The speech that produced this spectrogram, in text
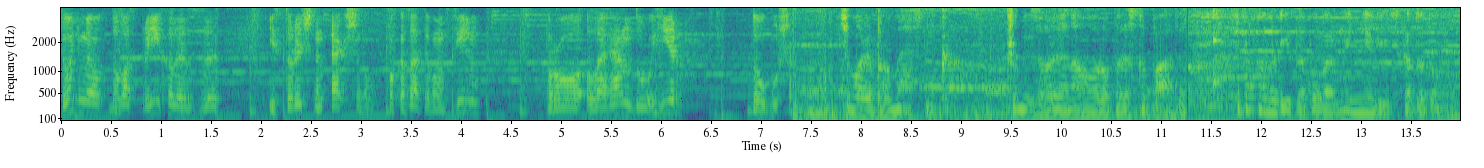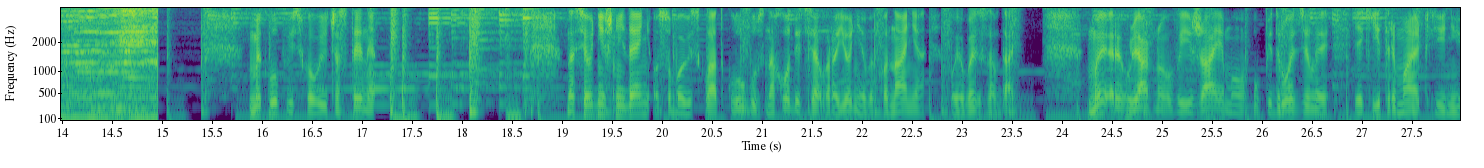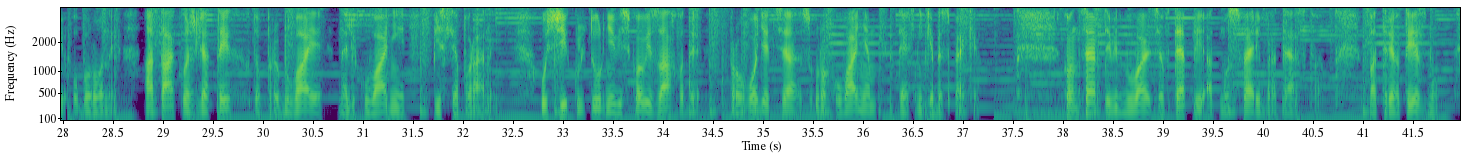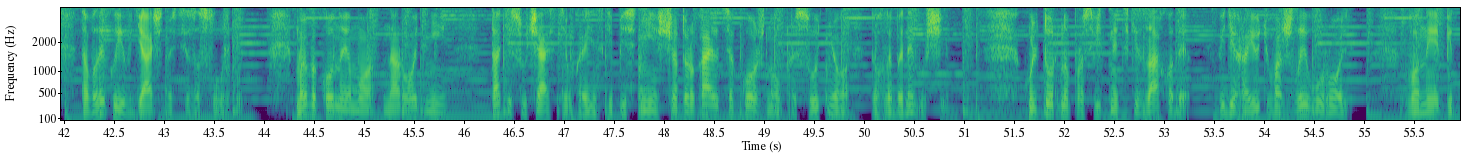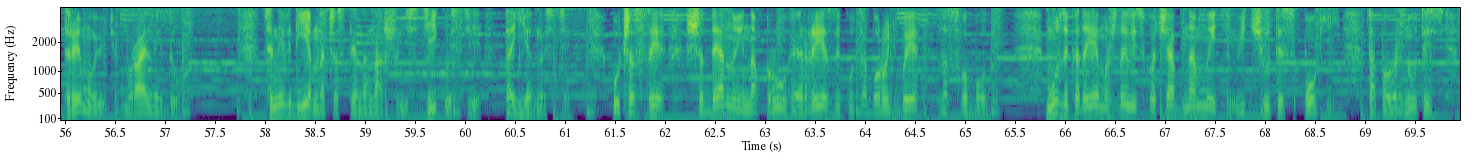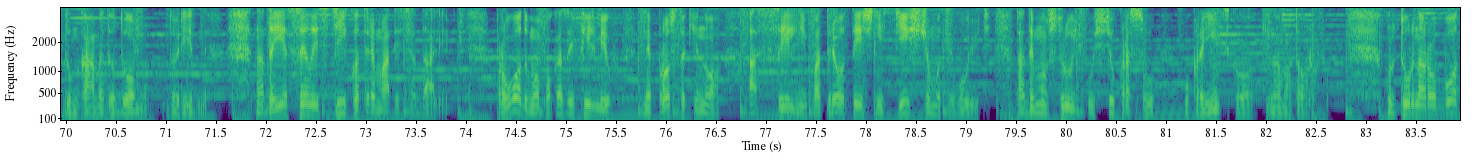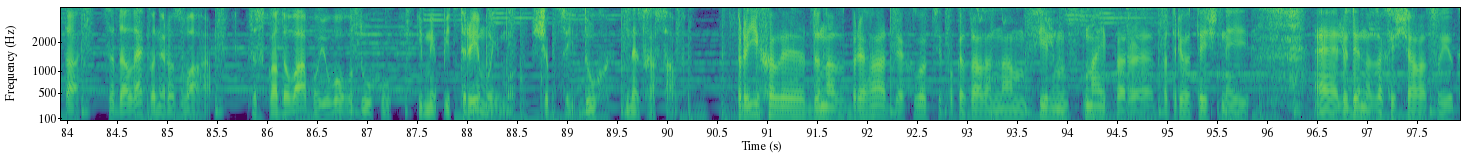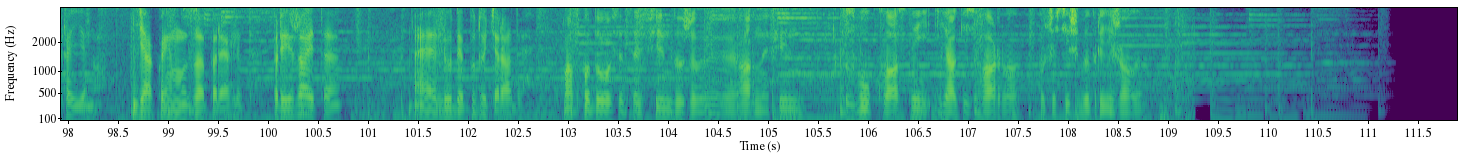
Сьогодні ми до вас приїхали з історичним екшеном показати вам фільм про легенду гір Довбуша. Чи може про месника, що міг згори на гору переступати. і за повернення війська додому. Ми клуб військової частини. На сьогоднішній день особовий склад клубу знаходиться в районі виконання бойових завдань. Ми регулярно виїжджаємо у підрозділи, які тримають лінію оборони, а також для тих, хто перебуває на лікуванні після поранень. Усі культурні військові заходи проводяться з урахуванням техніки безпеки. Концерти відбуваються в теплій атмосфері братерства, патріотизму та великої вдячності за службу. Ми виконуємо народні, так і сучасні українські пісні, що торкаються кожного присутнього до глибини душі. Культурно-просвітницькі заходи відіграють важливу роль. Вони підтримують моральний дух. Це невід'ємна частина нашої стійкості та єдності у часи щоденної напруги, ризику та боротьби за свободу. Музика дає можливість хоча б на мить відчути спокій та повернутись думками додому, до рідних, надає сили стійко триматися далі. Проводимо покази фільмів не просто кіно, а сильні, патріотичні, ті, що мотивують та демонструють усю красу українського кінематографу. Культурна робота це далеко не розвага, це складова бойового духу, і ми підтримуємо, щоб цей дух не згасав. Приїхали до нас з бригади, хлопці показали нам фільм Снайпер е, патріотичний. Е, Людина захищала свою країну. Дякуємо за перегляд. Приїжджайте, е, люди будуть раді. Нам сподобався цей фільм, дуже гарний фільм. Звук класний, якість гарна, почастіше би приїжджали.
